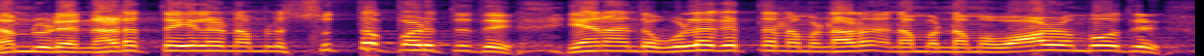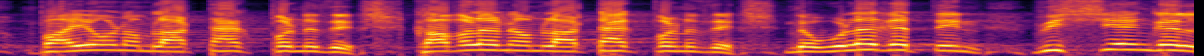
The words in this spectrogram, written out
நம்மளுடைய நடத்தையில நம்மளை சுத்தப்படுத்துது. ஏன்னா இந்த உலகத்தை நம்ம நட நம்ம நம்ம வாழும்போது பயம் நம்மளை அட்டாக் பண்ணுது. கவலை நம்மளை அட்டாக் பண்ணுது. இந்த உலகத்தின் விஷயங்கள்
